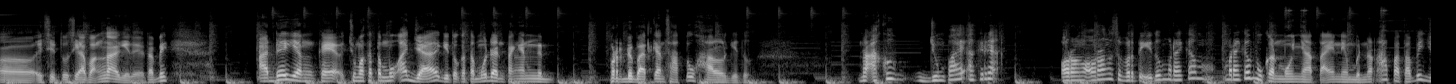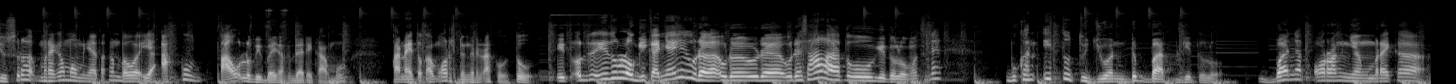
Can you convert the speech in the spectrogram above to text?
uh, institusi apa enggak gitu ya. Tapi ada yang kayak cuma ketemu aja gitu. Ketemu dan pengen perdebatkan satu hal gitu. Nah aku jumpai akhirnya orang-orang seperti itu mereka mereka bukan mau nyatain yang benar apa tapi justru mereka mau menyatakan bahwa ya aku tahu lebih banyak dari kamu karena itu kamu harus dengerin aku. Tuh itu itu logikanya ya udah udah udah udah salah tuh gitu loh. Maksudnya bukan itu tujuan debat gitu loh. Banyak orang yang mereka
